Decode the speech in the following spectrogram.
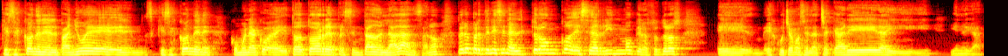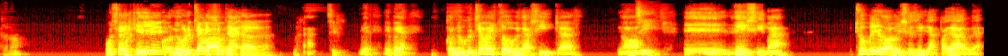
que se esconden en el pañuelo, que se esconden como una eh, todo, todo representado en la danza, ¿no? Pero pertenecen al tronco de ese ritmo que nosotros eh, escuchamos en la chacarera y, y en el gato, ¿no? Vos sabés ¿Por qué, que le- cuando por qué escuchaba hablar- esta- Sí. Eh, espera, cuando escuchaba esto de Brasitas, ¿no? Sí, Eh, décima, yo veo a veces en las palabras,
